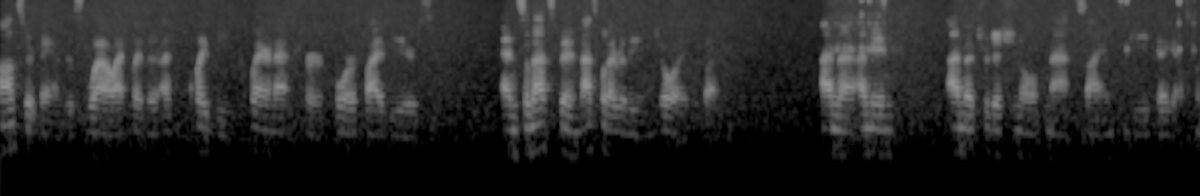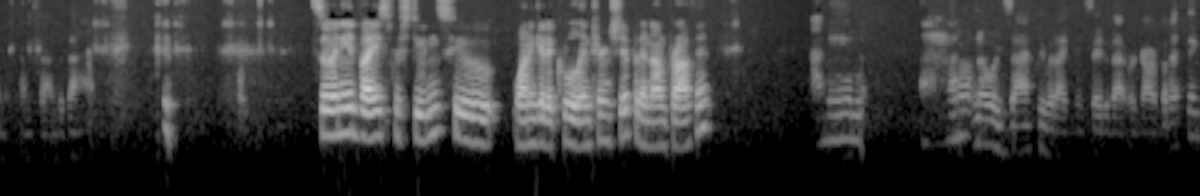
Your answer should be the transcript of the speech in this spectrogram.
concert band as well. I played the I played the clarinet for four or five years, and so that's been that's what I really enjoyed. But I'm a I mean, I'm a traditional math science geek, I guess, when it comes down to that. So, any advice for students who want to get a cool internship at a nonprofit? I mean, I don't know exactly what I can say to that regard, but I think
